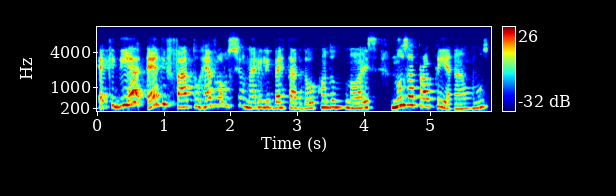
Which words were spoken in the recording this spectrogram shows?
é que é de fato revolucionário e libertador quando nós nos apropriamos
